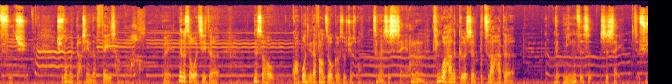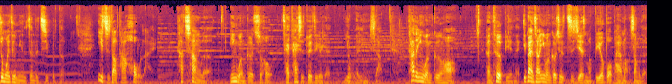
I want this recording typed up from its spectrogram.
词曲，徐仲威表现得非常的好。对，那个时候我记得，那时候广播里面在放这首歌的时候，觉得说哦，这个人是谁啊？嗯，听过他的歌声，不知道他的那名字是是谁。徐仲威这个名字真的记不得，一直到他后来他唱了英文歌之后，才开始对这个人有了印象。他的英文歌哈。很特别呢，一般唱英文歌就是直接什么 Billboard 排行榜上的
